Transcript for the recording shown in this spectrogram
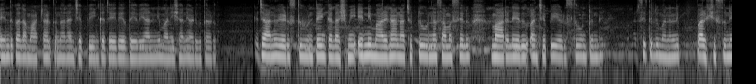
ఎందుకు అలా మాట్లాడుతున్నారని చెప్పి ఇంకా జయదేవ్ దేవయాని మనీషాని అడుగుతాడు. ఇంకా జాను ఏడుస్తూ ఉంటే ఇంకా లక్ష్మి ఎన్ని మారినా నా చుట్టూ ఉన్న సమస్యలు మారలేదు అని చెప్పి ఏడుస్తూ ఉంటుంది. పరిస్థితులు మనల్ని పరీక్షిస్తూనే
